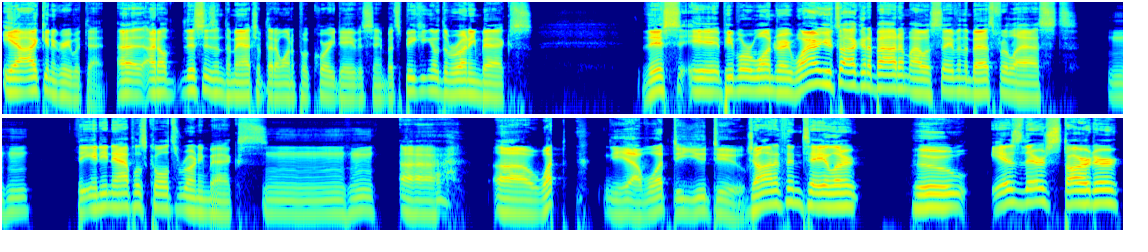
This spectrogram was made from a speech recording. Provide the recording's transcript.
Yeah, I can agree with that. Uh, I don't. This isn't the matchup that I want to put Corey Davis in. But speaking of the running backs, this is, people were wondering why aren't you talking about him? I was saving the best for last. Mm-hmm. The Indianapolis Colts running backs. Mm-hmm. Uh, uh, what? Yeah, what do you do? Jonathan Taylor, who is their starter.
